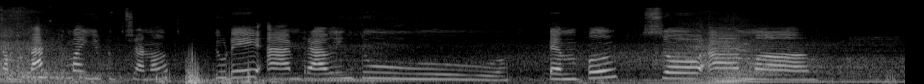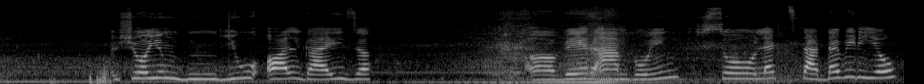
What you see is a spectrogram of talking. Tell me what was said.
welcome back to my youtube channel. Today i am traveling to temple. So i'm uh, showing you all guys uh, where i'm going. So let's start the video.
